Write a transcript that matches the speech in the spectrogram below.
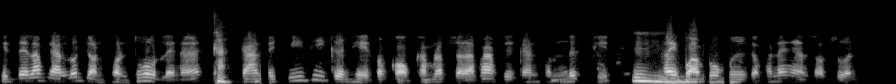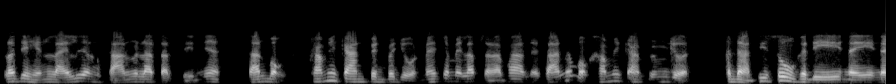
สิทธิ์ได้รับการลดหย่อนผ่อนโทษเลยนะค่ะการไปชี้ที่เกิดเหตุประกอบคำรับสารภาพคือการสำนึกผิดอืมให้ความร่วมมือกับพนักงานสอบสวน เราจะเห็นหลายเรื่องศาลเวลาตัดสินเนี่ยศาลบอก คำให้การเป็นประโยชน์แม้จะไม่รับสารภาพแต่ศาลก็บอกคำให้การเป็นประโยชน์ขณะที่สู้คดีในใน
